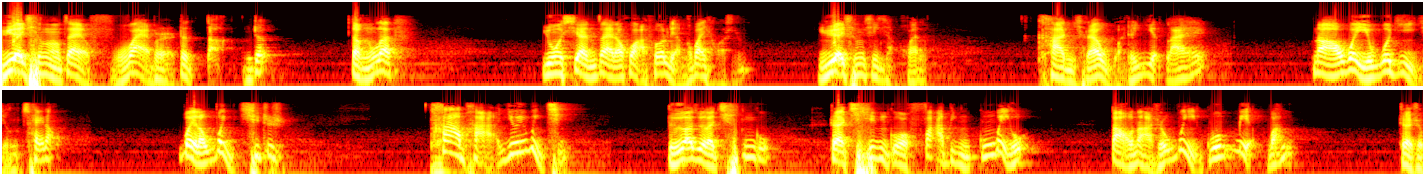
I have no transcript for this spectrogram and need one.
岳清在府外边这等着，等了，用现在的话说，两个半小时。岳清心想：坏了，看起来我这一来，那魏无忌已经猜到，为了魏齐之事，他怕因为魏齐得罪了秦国，这秦国发兵攻魏国，到那时魏国灭亡。这是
